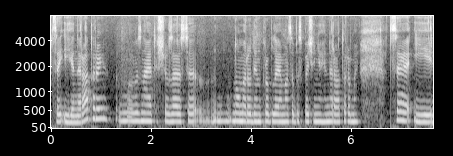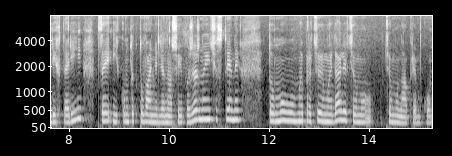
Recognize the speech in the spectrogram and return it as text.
Це і генератори. Ви знаєте, що зараз це номер один проблема забезпечення генераторами. Це і ліхтарі, це і комплектування для нашої пожежної частини. Тому ми працюємо і далі в цьому, в цьому напрямку.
